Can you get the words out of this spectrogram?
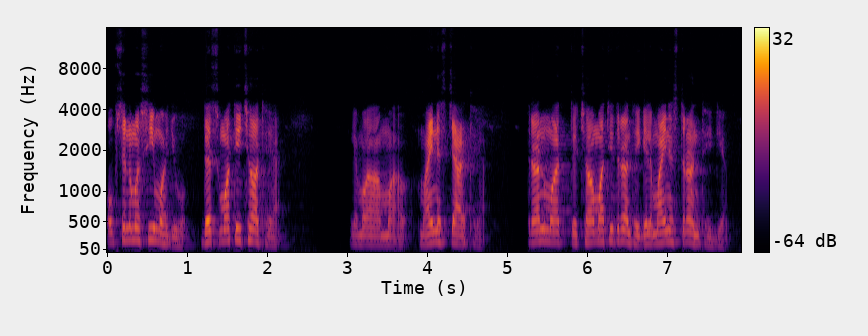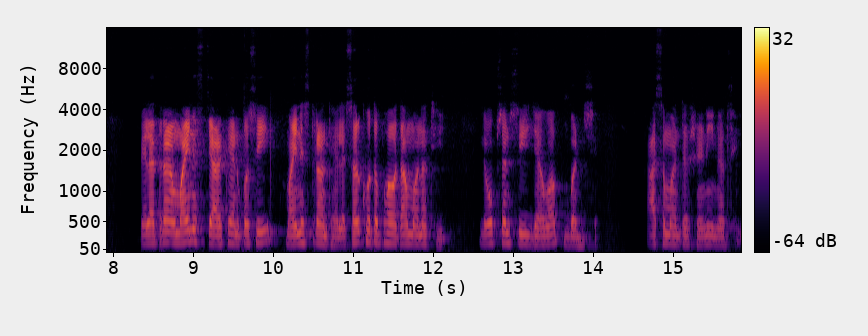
ઓપ્શન નંબર સીમાં જુઓ. દસમાંથી છ થયા. એટલે માઇનસ ચાર થયા. ત્રણમાં છમાંથી ત્રણ થઈ ગયા, એટલે માઇનસ ત્રણ થઈ ગયા. પહેલાં ત્રણ માઇનસ ચાર થયા અને પછી માઇનસ ત્રણ થયા, એટલે સરખો તફાવત આમાં નથી. એટલે ઓપ્શન સી જવાબ બનશે. આ સમાંતર શ્રેણી નથી.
